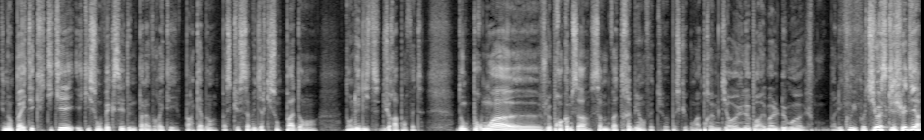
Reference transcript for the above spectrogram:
qui n'ont pas été critiqués et qui sont vexés de ne pas l'avoir été par Gabin, parce que ça veut dire qu'ils sont pas dans, dans l'élite du rap en fait. Donc pour moi, euh, je le prends comme ça, ça me va très bien en fait, tu vois, parce que bon après me dire oh, il a parlé mal de moi, je m'en bats les couilles quoi, tu vois ce que je veux dire.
